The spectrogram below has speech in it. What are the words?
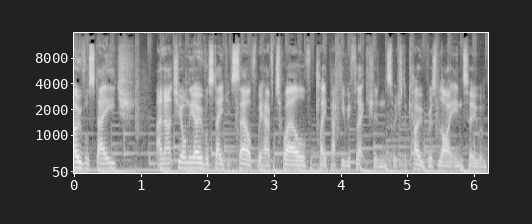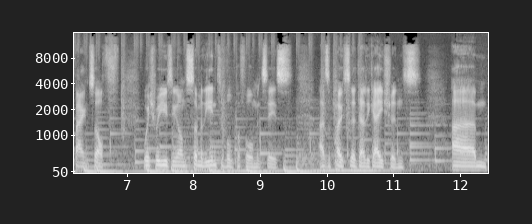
oval stage. And actually on the oval stage itself, we have 12 Claypaky reflections, which the Cobras light into and bounce off, which we're using on some of the interval performances, as opposed to the delegations. Um,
